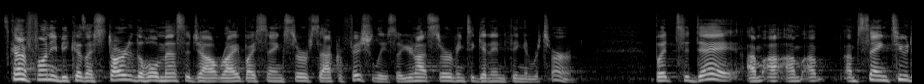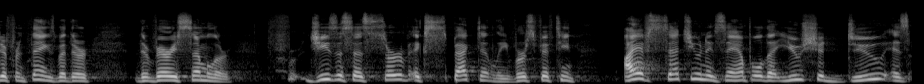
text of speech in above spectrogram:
It's kind of funny because I started the whole message out right by saying serve sacrificially, so you're not serving to get anything in return. But today, I'm, I'm, I'm, I'm saying two different things, but they're, they're very similar. Jesus says, serve expectantly. Verse 15, I have set you an example that you should do as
